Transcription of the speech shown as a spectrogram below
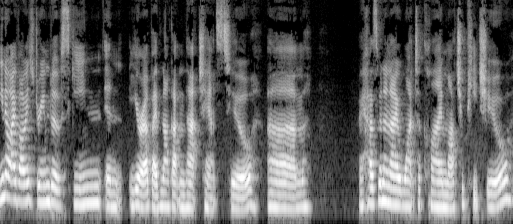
you know, I've always dreamed of skiing in Europe. I've not gotten that chance to. Um, my husband and I want to climb Machu Picchu.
